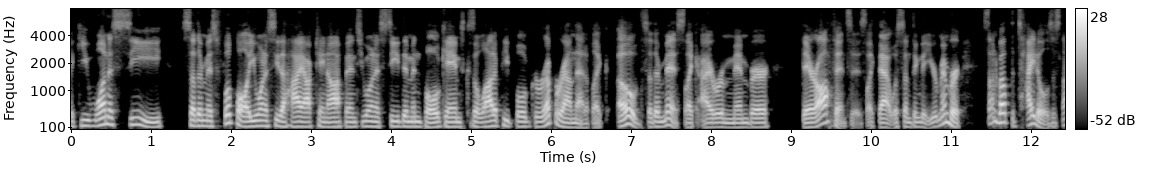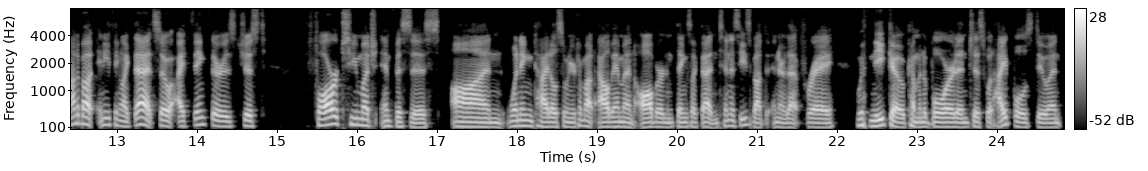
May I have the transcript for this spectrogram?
Like you want to see Southern Miss football. You want to see the high octane offense. You want to see them in bowl games because a lot of people grew up around that of like, oh, Southern Miss. Like I remember their offenses. Like that was something that you remember. It's not about the titles. It's not about anything like that. So I think there is just far too much emphasis on winning titles. So when you're talking about Alabama and Auburn and things like that, and Tennessee's about to enter that fray with Nico coming aboard and just what Heupel's doing.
